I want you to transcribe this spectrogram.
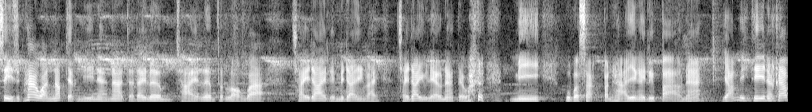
45 วันนับจากนี้นะน่าจะได้เริ่มใช้เริ่มทดลองว่า ใช้ได้หรือไม่ได้อย่างไร ใช้ได้อยู่แล้วนะ แต่ว่ามีอุปสรรคปัญหายังไงหรือเปล่านะ ย้ำอีกทีนะครับ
